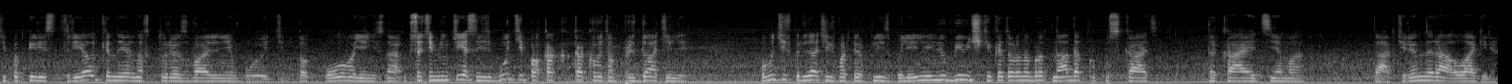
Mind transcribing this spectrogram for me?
Типа перестрелки, наверное, в той развалине будет. Типа такого, я не знаю. Кстати, мне интересно, здесь будет типа как, как в этом предателе. Помните, в предателе Папер Плиз были? Или любимчики, которые, наоборот, надо пропускать. Такая тема. Так, тюремный лагерь.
